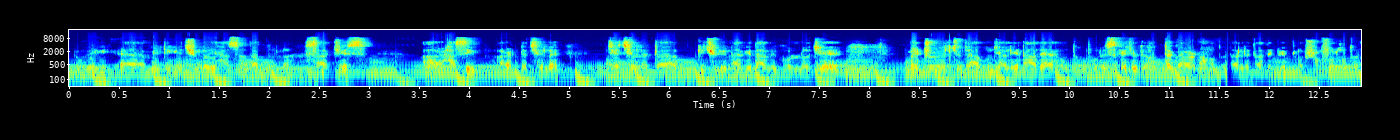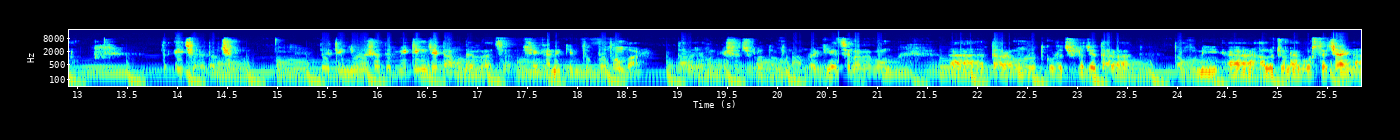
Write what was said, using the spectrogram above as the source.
এবং এই মিটিং এ ছিল হাসাদ আবদুল্লাহ সার্জিস আর হাসিব আর একটা ছেলে। যে ছেলেটা কিছুদিন আগে দাবি করল যে, মেট্রো রেল যদি আগুন জ্বালিয়ে না দেওয়া হতো, পুলিশকে যদি হত্যা করা না হতো, তাহলে তাদের বিপ্লব সফল হতো না। তো এই ছেলেটাও ছিল। তো এই তিনজনের সাথে মিটিং যেটা আমাদের হয়েছে, সেখানে কিন্তু প্রথমবার তারা যখন এসেছিল, তখন আমরা গিয়েছিলাম এবং তারা অনুরোধ করেছিল যে তারা তখনই আলোচনায় বসতে চায় না।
